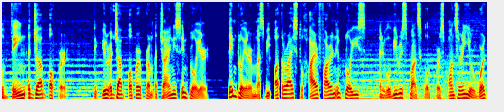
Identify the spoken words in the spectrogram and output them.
Obtain a job offer. Secure a job offer from a Chinese employer. The employer must be authorized to hire foreign employees and will be responsible for sponsoring your work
